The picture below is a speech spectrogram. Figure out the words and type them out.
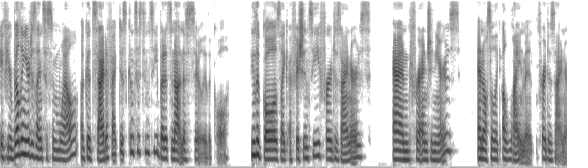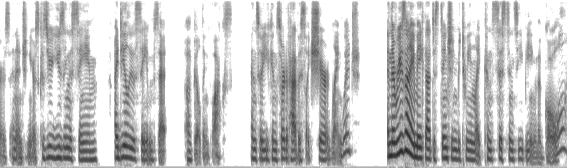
if you're building your design system well, a good side effect is consistency, but it's not necessarily the goal. I think the goal is like efficiency for designers and for engineers and also like alignment for designers and engineers because you're using the same ideally the same set of building blocks. And so you can sort of have this like shared language. And the reason I make that distinction between like consistency being the goal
